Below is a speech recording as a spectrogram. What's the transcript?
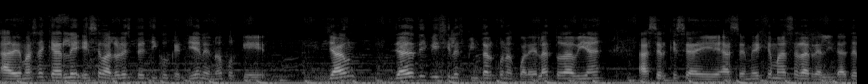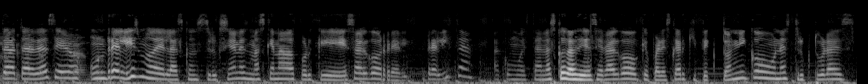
además hay que darle ese valor estético que tiene, ¿no? Porque ya, un, ya es difícil es pintar con acuarela, todavía hacer que se asemeje más a la realidad de tratar de hacer pintando. un realismo de las construcciones más que nada porque es algo real, realista a cómo están las cosas y hacer algo que parezca arquitectónico una estructura es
